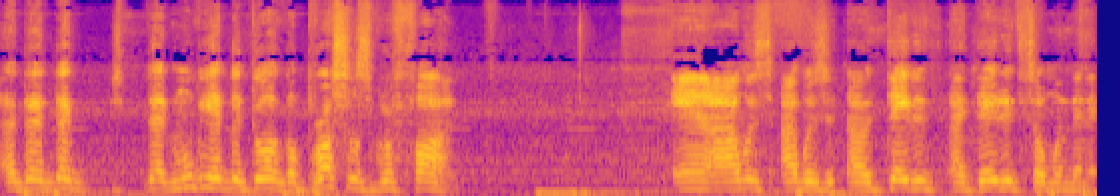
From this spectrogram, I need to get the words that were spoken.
uh, that, that, that movie had the dog, a Brussels Griffon. And I was, I was, I dated, I dated someone that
